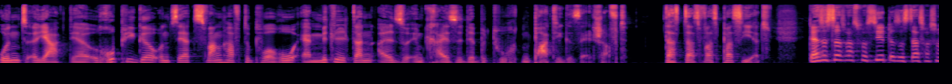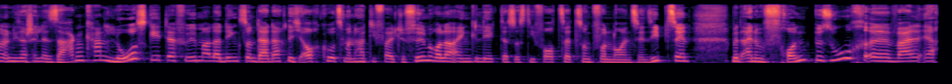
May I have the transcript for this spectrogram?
Und äh, ja, der ruppige und sehr zwanghafte Poirot ermittelt dann also im Kreise der betuchten Partygesellschaft. Dass das, was passiert. Das ist das, was passiert. Das ist das, was man an dieser Stelle sagen kann. Los geht der Film allerdings, und da dachte ich auch kurz, man hat die falsche Filmrolle eingelegt. Das ist die Fortsetzung von 1917 mit einem Frontbesuch, äh, weil, er,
